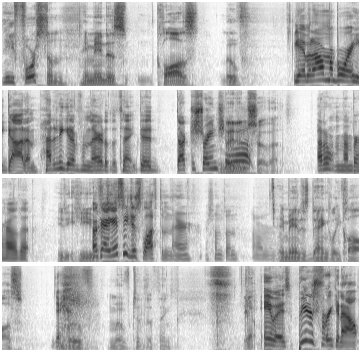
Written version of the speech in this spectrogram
he forced him. He made his claws move. Yeah, but I don't remember where he got him. How did he get him from there to the tank? Did Doctor Strange show they didn't up? show that. I don't remember how that. He he Okay, I guess he just left him there or something. I don't remember. he made his dangly claws Yeah. move move to the thing. Yeah. Anyways, Peter's freaking out,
